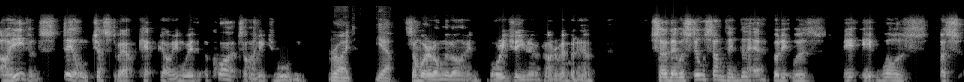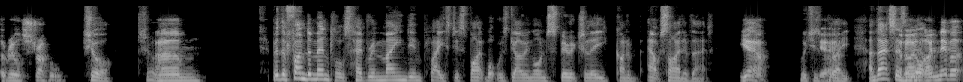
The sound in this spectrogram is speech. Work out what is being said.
I even still just about kept going with a quiet time each morning, right yeah somewhere along the line, or each evening. I can't remember now. So there was still something there, but it was it, it was a real struggle. sure sure Um, but the fundamentals had remained in place despite what was going on spiritually kind of outside of that yeah, which is Yeah. great and that says and a lot I, I never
